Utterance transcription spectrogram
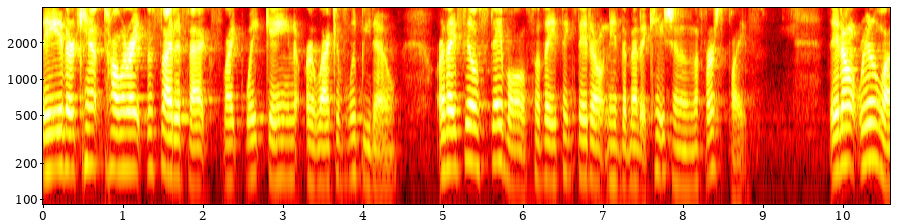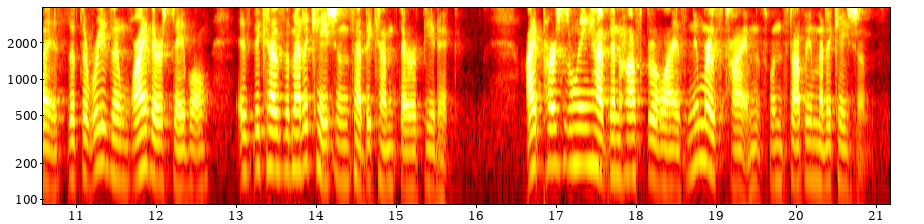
They either can't tolerate the side effects like weight gain or lack of libido, or they feel stable so they think they don't need the medication in the first place. They don't realize that the reason why they're stable is because the medications have become therapeutic. I personally have been hospitalized numerous times when stopping medications.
